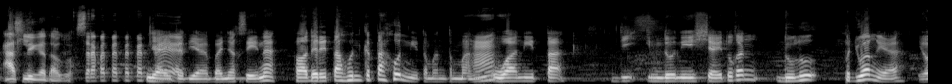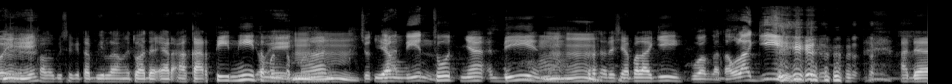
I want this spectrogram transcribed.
Asli nggak tahu gue. serepet pet pet pet Ya itu dia banyak sih. Nah, kalau dari tahun ke tahun nih teman-teman, Hmm. wanita di Indonesia itu kan dulu pejuang ya. Yoi. Kalau bisa kita bilang itu ada RA Kartini teman-teman. Hmm. Cutnya Yang Din Cutnya Din. Mhm. Terus ada siapa lagi? gua nggak tahu lagi Ada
